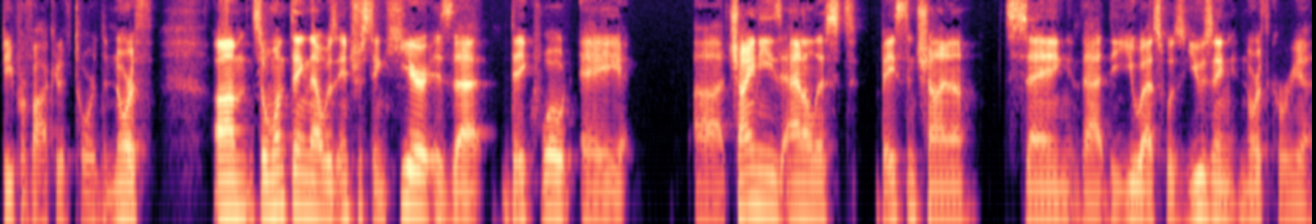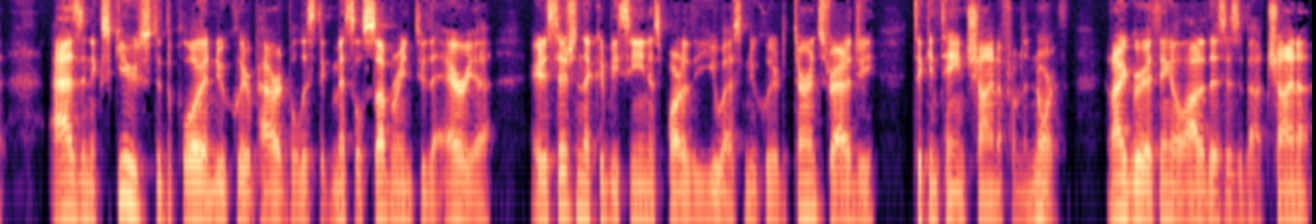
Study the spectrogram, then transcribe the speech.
be provocative toward the north. Um, so one thing that was interesting here is that they quote a uh, Chinese analyst based in China saying that the U.S. was using North Korea as an excuse to deploy a nuclear powered ballistic missile submarine to the area, a decision that could be seen as part of the U.S. nuclear deterrence strategy to contain China from the north. And I agree. I think a lot of this is about China.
